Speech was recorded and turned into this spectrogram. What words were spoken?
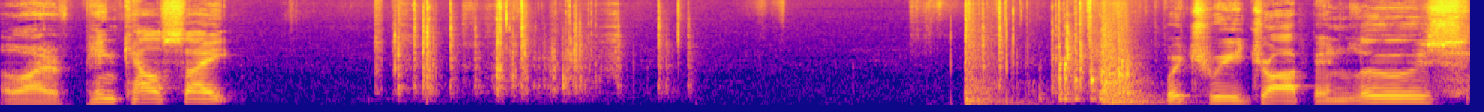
A lot of pink calcite. which we drop and lose.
